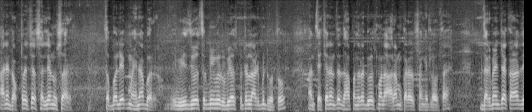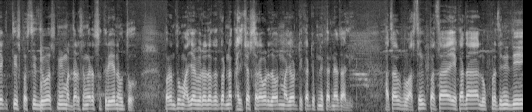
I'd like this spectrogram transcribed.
आणि डॉक्टरच्या सल्ल्यानुसार तब्बल एक महिनाभर वीस दिवस तर मी रुबी हॉस्पिटलला ॲडमिट होतो. आणि त्याच्यानंतर दहा पंधरा दिवस मला आराम करायला सांगितला होता. दरम्यानच्या काळात एक तीस पस्तीस दिवस मी मतदारसंघात सक्रिय नव्हतो. परंतु माझ्या विरोधकाकडनं खालच्या स्तरावर जाऊन माझ्यावर टीका टिप्पणी करण्यात आली. आता वास्तविक पाहता एखादा लोकप्रतिनिधी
